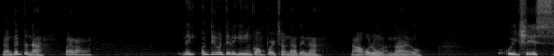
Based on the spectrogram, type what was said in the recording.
na ganito na. Parang, unti-unti nagiging comfort zone natin na nakakulong lang tayo. Which is,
